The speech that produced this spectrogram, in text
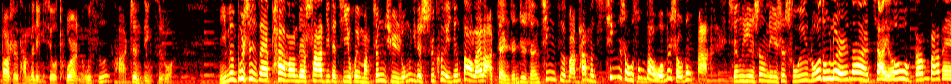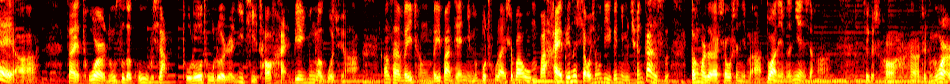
倒是他们的领袖图尔努斯啊，镇定自若。你们不是在盼望着杀敌的机会吗？争取荣誉的时刻已经到来了，战争之神亲自把他们亲手送到我们手中啊！相信胜利是属于罗图勒人的，加油，干巴代啊！在图尔努斯的鼓舞下，土罗图勒人一起朝海边拥了过去啊！刚才围城围半天，你们不出来是吧？我们把海边的小兄弟给你们全干死，等会儿再来收拾你们啊，断你们的念想啊！这个时候啊，这个努尔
